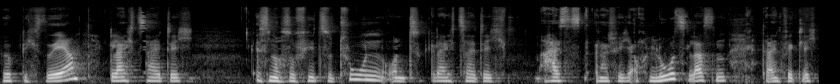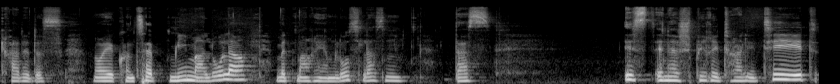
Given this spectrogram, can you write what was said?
wirklich sehr. Gleichzeitig ist noch so viel zu tun und gleichzeitig heißt es natürlich auch loslassen. Da entwickle ich gerade das neue Konzept Mima Lola mit Mariam Loslassen. Das ist in der Spiritualität,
